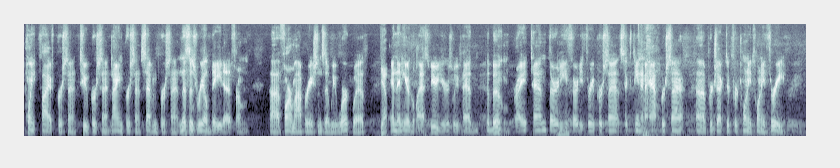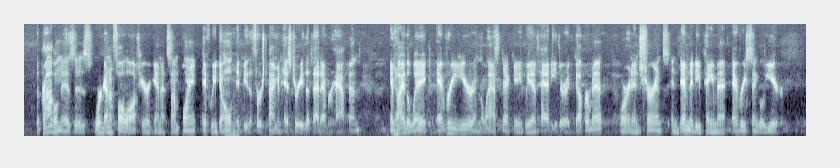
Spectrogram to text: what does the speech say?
0.5%, 2%, 9%, 7%. And this is real data from uh, farm operations that we work with. Yep. And then here the last few years, we've had the boom, right? 10, 30, 33%, 16.5% uh, projected for 2023. The problem is, is we're going to fall off here again at some point. If we don't, mm-hmm. it'd be the first time in history that that ever happened. And yep. by the way, every year in the last decade, we have had either a government or an insurance indemnity payment every single year.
